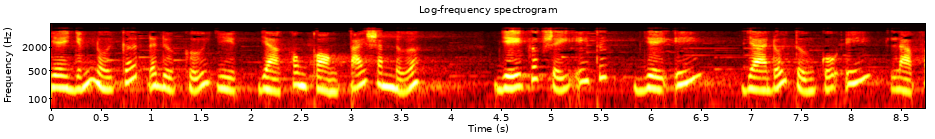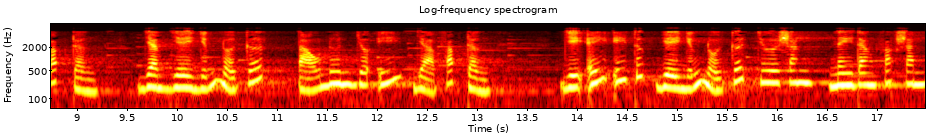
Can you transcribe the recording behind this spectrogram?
về những nội kết đã được cử diệt và không còn tái sanh nữa. Vị khất sĩ ý thức về ý và đối tượng của ý là pháp trần và về những nội kết tạo nên do ý và pháp trần. Vì ấy ý thức về những nội kết chưa sanh, nay đang phát sanh.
